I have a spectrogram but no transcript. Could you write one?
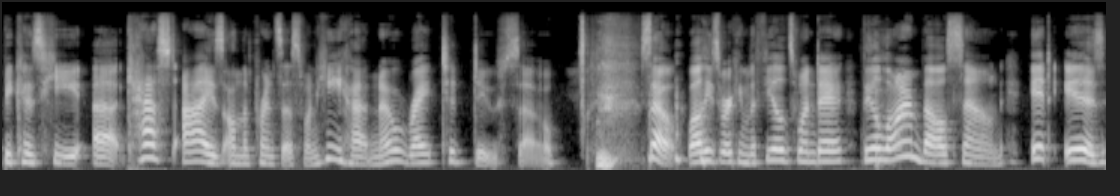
because he uh, cast eyes on the princess when he had no right to do so. So, while he's working the fields one day, the alarm bells sound. It is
